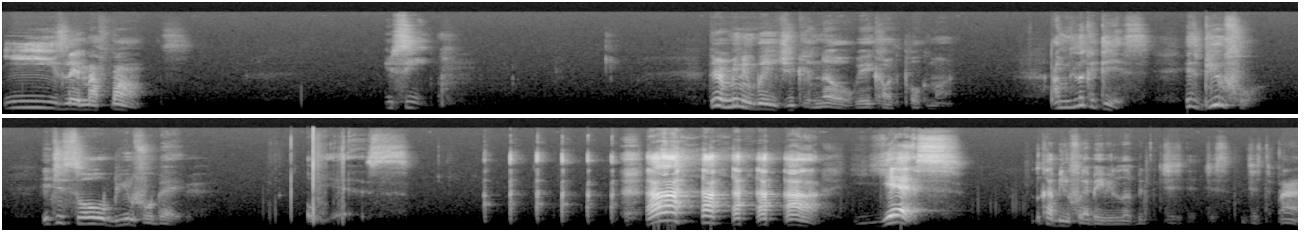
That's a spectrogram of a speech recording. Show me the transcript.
Easily, my friends. You see, there are many ways you can know where it comes to Pokemon. I mean, look at this. It's beautiful. It's just so beautiful, baby. Oh, yes. yes. Look how beautiful that baby look. Just, just, just divine.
